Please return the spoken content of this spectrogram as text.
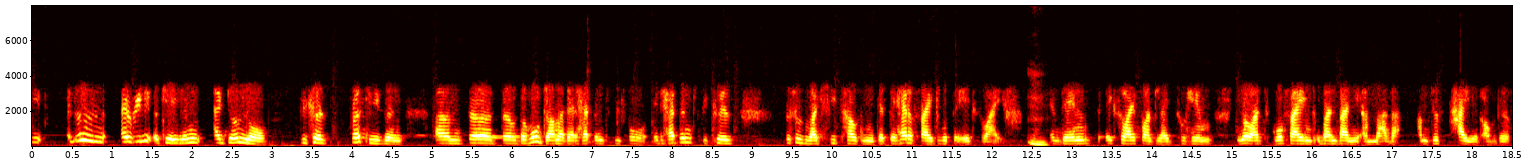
I don't. I really okay. Let me. I don't know because first reason, um, the the the whole drama that happened before. It happened because this is what he tells me that they had a fight with the ex-wife, and then the ex-wife was like to him, "You know what? Go find Ubanbani a mother. I'm just tired of this."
